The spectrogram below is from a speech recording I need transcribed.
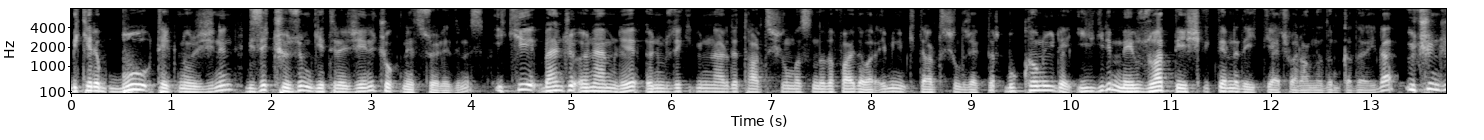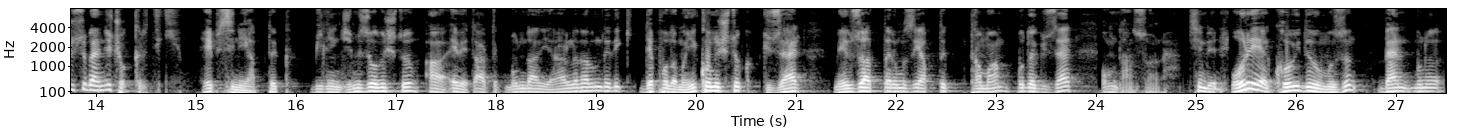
bir kere bu teknolojinin bize çözüm getireceğini çok net söylediniz. İki bence önemli önümüzdeki günlerde tartışılmasında da fayda var. Eminim ki tartışılacaktır. Bu konuyla ilgili mevzuat değişikliklerine de ihtiyaç var anladığım kadarıyla. Üçüncüsü bence çok kritik. Hepsini yaptık. Bilincimiz oluştu. Aa evet artık bundan yararlanalım dedik. Depolamayı konuştuk. Güzel. Mevzuatlarımızı yaptık. Tamam bu da güzel. Ondan sonra. Şimdi oraya koyduğumuzun ben bunu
